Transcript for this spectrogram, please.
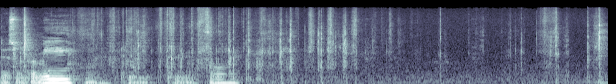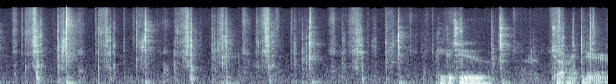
This one for me. One, two, three, four. Pikachu, Charmander,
